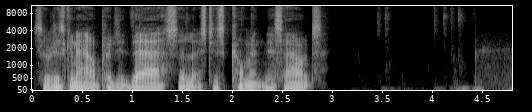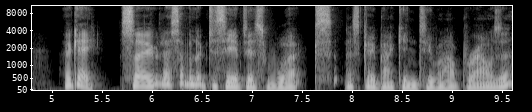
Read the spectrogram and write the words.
So we're just going to output it there. So let's just comment this out. Okay, so let's have a look to see if this works. Let's go back into our browser.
